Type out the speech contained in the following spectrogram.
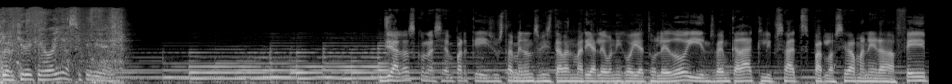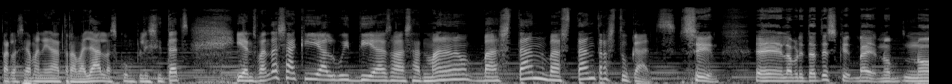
Claire quiere que vaya, así que voy a ir. Ja les coneixem perquè justament ens visitaven Maria León i Goya Toledo i ens vam quedar eclipsats per la seva manera de fer, per la seva manera de treballar, les complicitats, i ens van deixar aquí al 8 dies a la setmana bastant, bastant trastocats. Sí, eh, la veritat és que bé, no, no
